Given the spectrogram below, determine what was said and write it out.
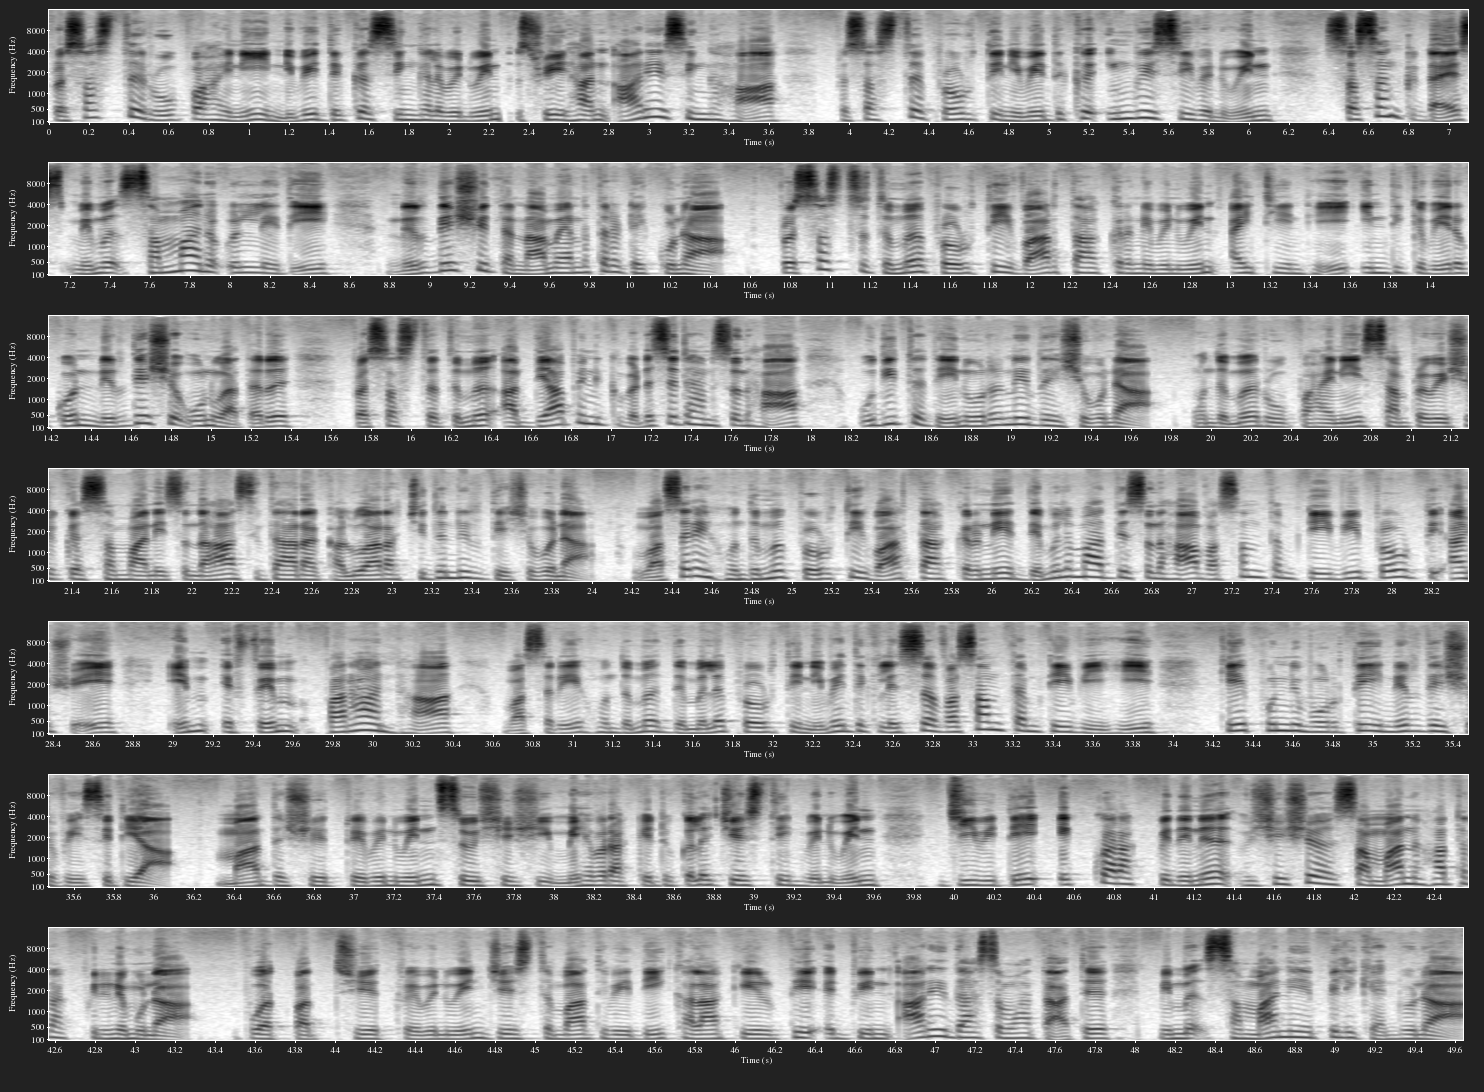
ප්‍රශස්ත රූපහිනී නිවේදක සිංහල වෙනුවෙන් ශ්‍රීහන් ආර්යසිංහ හා ප්‍රශස්ත ප්‍රවෘත්ති නිවේදක ඉංග්‍රීසි වෙනුවෙන් සසංක ඩයස් මෙම සම්මාන උල්ලේදී නිර්දේශිත නාමයන් අතරට එක්වුණා. ප්‍රශස්තතම ප්‍රවෘත්ති වාර්තාකරණ වෙනුවෙන් ITNහි ඉන්දික වීරකොන් නිර්දේශ වුණු අතර ප්‍රශස්තතම අධ්‍යාපනික වැඩසටහන සඳහා උදිත දේනුවර නිර්දේශ වුණා. හොඳම රූපහිනී සම්ප්‍රවේශක සම්මානය සඳහා සිතාරා කළුආරච්චිද නිර්දේශ වුණා. වසරේ හොඳම ප්‍රවෘත්ති වාර්තාකරණයේ දෙමළ මාධ්‍ය සඳහා වසන්තම් TV ප්‍රවෘත්ති අංශයේ MFM පරහන් හා වසරේ හොඳම දෙමළ ප්‍රවෘත්ති නිවේදක ලෙස වසන්තම් TVහි කේ පුණ්‍යමූර්ති නිර්දේශ වී සිටියා. මාධ්‍ය ක්ෂේත්‍රය වෙනුවෙන් සුවිශේෂී මෙහෙවරක් ඉටු කළ ජේස්තීන් වෙනුවෙන් ජීවිතේ එක්වරක් පෙදෙන විශේෂ සම්මාන හතරක් පිරිනැමුණා. පුවත්පත් ක්ෂේත්‍රය වෙනුවෙන් ජේෂ්ඨ මාධ්‍යවේදී කලාකීර්ති එඩ්වින් ආරිදාස මහතාට මෙම සම්මානය පිළිගැන්වුණා.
